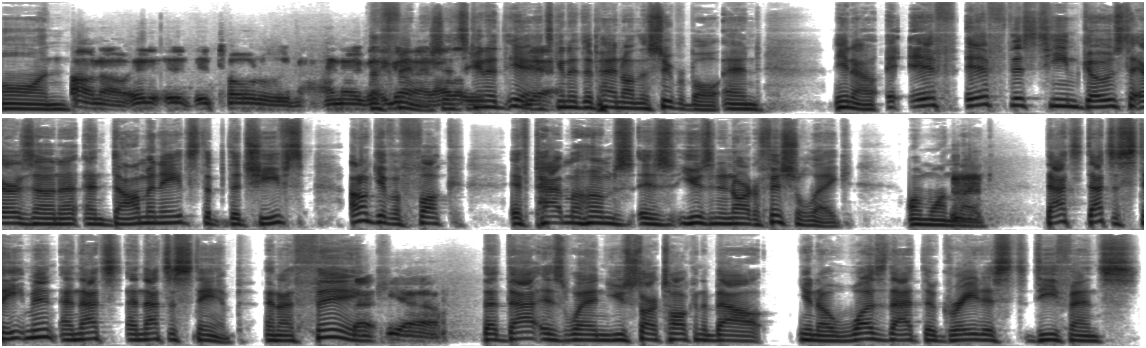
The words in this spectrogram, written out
on. Oh no, it it, it totally. I know. The finish. Go it's gonna yeah, yeah, it's gonna depend on the Super Bowl, and you know if if this team goes to Arizona and dominates the the Chiefs, I don't give a fuck if Pat Mahomes is using an artificial leg on one mm. leg. That's that's a statement, and that's and that's a stamp. And I think that, yeah that that is when you start talking about you know was that the greatest defense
